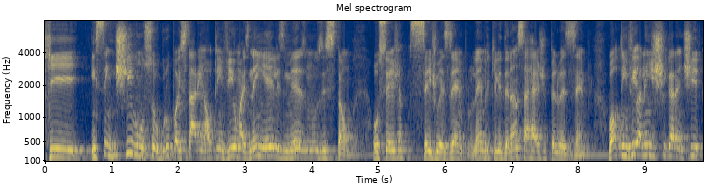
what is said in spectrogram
que incentivam o seu grupo a estar em alto envio, mas nem eles mesmos estão. Ou seja, seja o exemplo. Lembre que liderança rege pelo exemplo. O alto envio, além de te garantir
